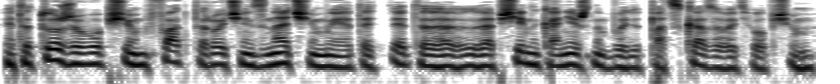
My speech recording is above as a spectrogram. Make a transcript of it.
это тоже, в общем, фактор очень значимый. Это, эта община, конечно, будет подсказывать, в общем,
